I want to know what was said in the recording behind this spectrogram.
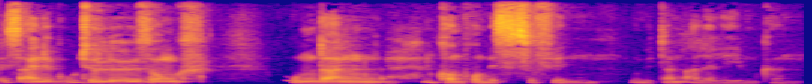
ist eine gute Lösung, um dann einen Kompromiss zu finden, womit dann alle leben können.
